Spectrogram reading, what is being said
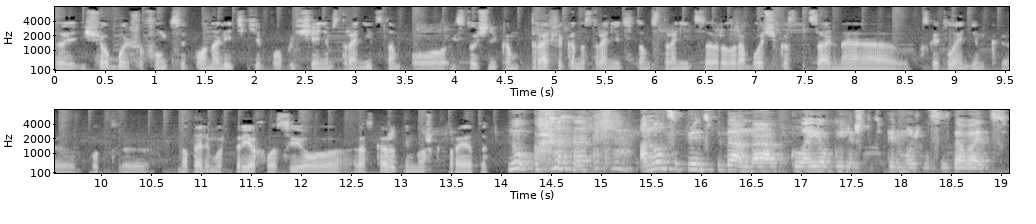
э, еще больше функций по аналитике, по посещениям страниц, там, по источникам трафика на страницу, там страница разработчика, специальная, так сказать, лендинг. Э, вот Наталья, может, приехала с ее, расскажет немножко про это? Ну, анонсы, в принципе, да, на I.O. были, что теперь можно создавать,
